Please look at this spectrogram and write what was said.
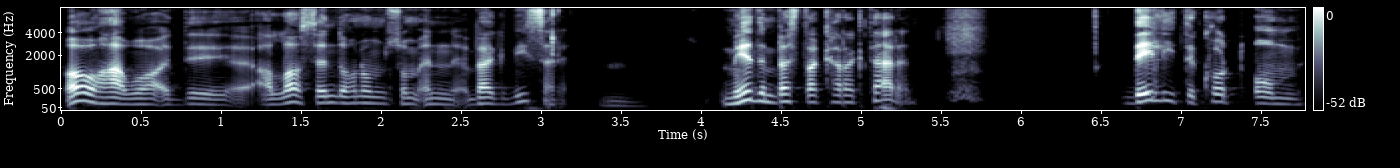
oh, Allah sände honom som en vägvisare. Mm. med den bästa karaktären. Det är lite kort om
